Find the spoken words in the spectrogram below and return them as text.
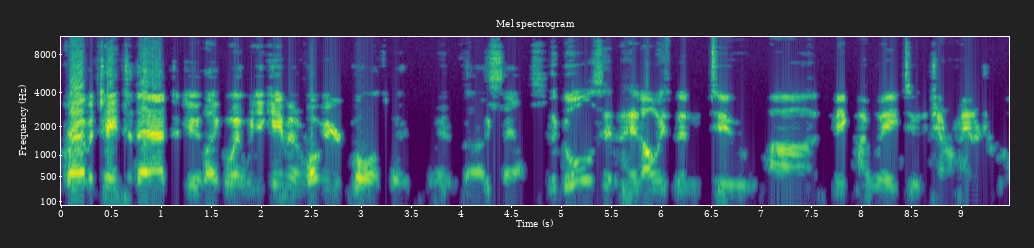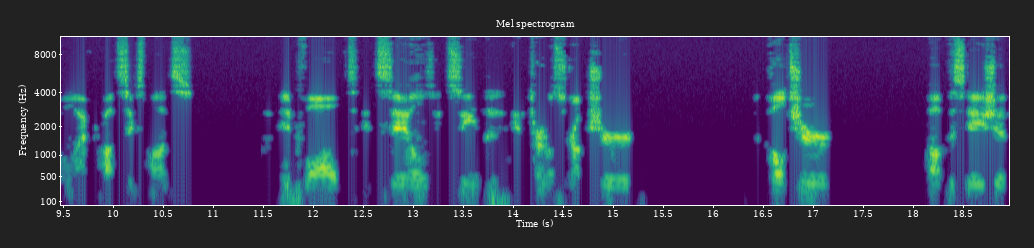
gravitate to that? Did you like when, when you came in? What were your goals with with uh, sales? The goals had, had always been to uh, make my way to the general manager role after about six months involved in sales and seeing the internal structure, the culture of the station,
